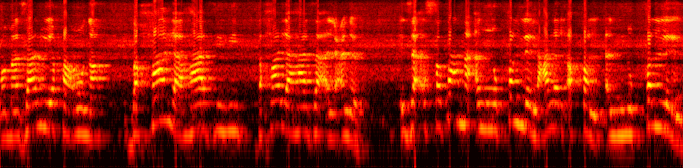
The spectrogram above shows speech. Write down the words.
وما زالوا يقعون ضحايا هذه ضحايا هذا العنف. إذا استطعنا أن نقلل على الأقل أن نقلل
